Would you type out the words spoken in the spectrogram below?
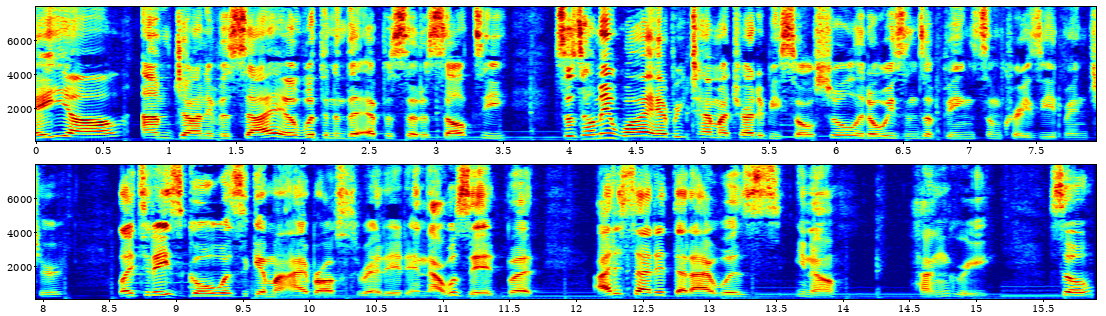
Hey y'all, I'm Johnny Visaya with another episode of Salty. So tell me why every time I try to be social, it always ends up being some crazy adventure. Like today's goal was to get my eyebrows threaded, and that was it, but I decided that I was, you know, hungry. So,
